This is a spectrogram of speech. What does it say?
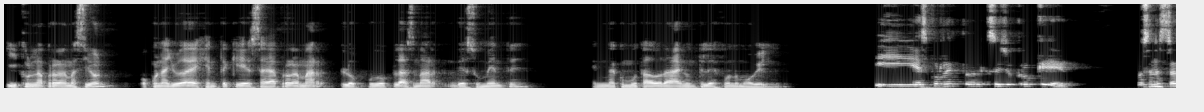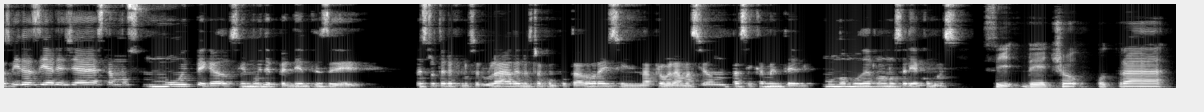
Y con la programación, o con la ayuda de gente que sabía programar, lo pudo plasmar de su mente en una computadora, en un teléfono móvil. Y es correcto, Alexis. Yo creo que pues en nuestras vidas diarias ya estamos muy pegados y muy dependientes de nuestro teléfono celular, de nuestra computadora y sin la programación básicamente el mundo moderno no sería como es. Sí, de hecho otra,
